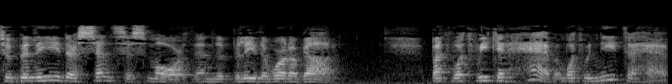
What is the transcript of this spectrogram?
to believe their senses more than to believe the Word of God. But what we can have and what we need to have,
